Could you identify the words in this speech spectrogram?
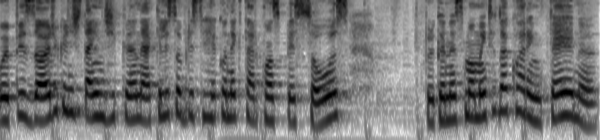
O episódio que a gente está indicando é aquele sobre se reconectar com as pessoas, porque nesse momento da quarentena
